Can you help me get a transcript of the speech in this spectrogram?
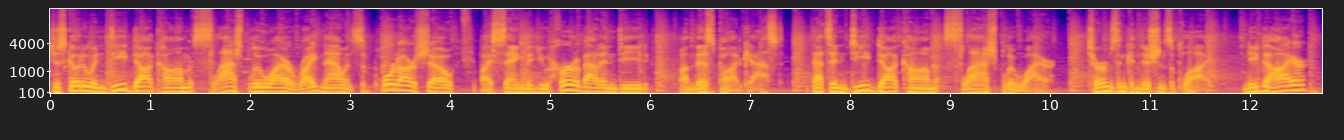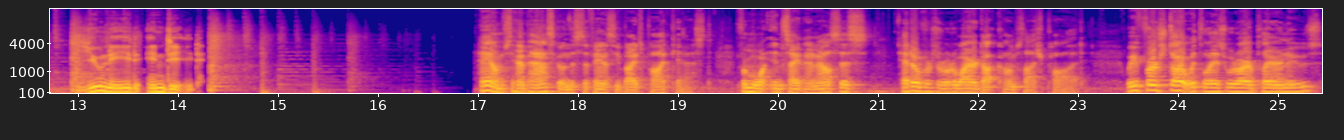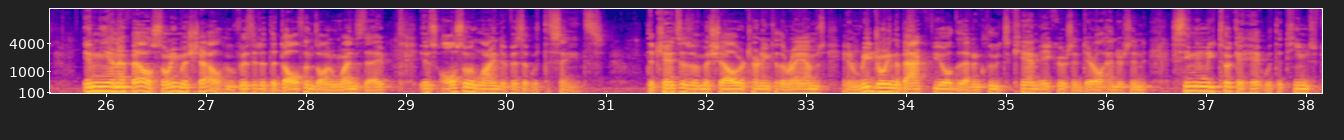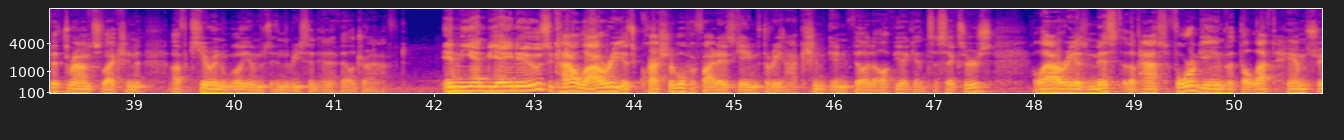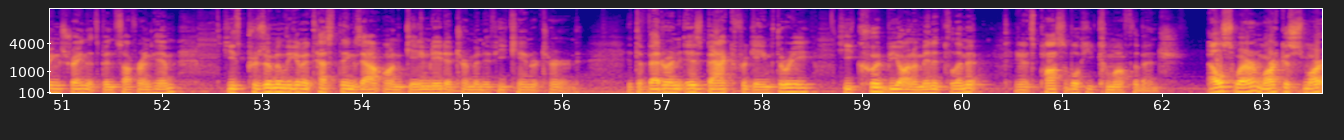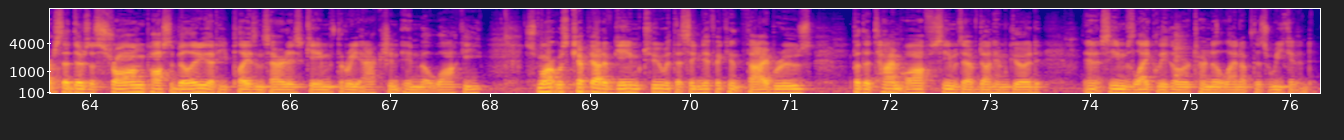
Just go to Indeed.com slash BlueWire right now and support our show by saying that you heard about Indeed on this podcast. That's Indeed.com slash BlueWire. Terms and conditions apply. Need to hire? You need Indeed. Hey, I'm Sam Pasco, and this is the Fantasy Bites podcast. For more insight and analysis, head over to rotowire.com slash pod. We first start with the latest RotoWire player news. In the NFL, Sony Michel, who visited the Dolphins on Wednesday, is also in line to visit with the Saints. The chances of Michel returning to the Rams and rejoining the backfield that includes Cam Akers and Darrell Henderson seemingly took a hit with the team's fifth round selection of Kyren Williams in the recent NFL draft. In the NBA news, Kyle Lowry is questionable for Friday's Game 3 action in Philadelphia against the Sixers. Lowry has missed the past four games with the left hamstring strain that's been suffering him, He's presumably going to test things out on game day to determine if he can return. If the veteran is back for game three, he could be on a minute limit, and it's possible he'd come off the bench. Elsewhere, Marcus Smart said there's a strong possibility that he plays in Saturday's Game 3 action in Milwaukee. Smart was kept out of Game 2 with a significant thigh bruise, but the time off seems to have done him good, and it seems likely he'll return to the lineup this weekend.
